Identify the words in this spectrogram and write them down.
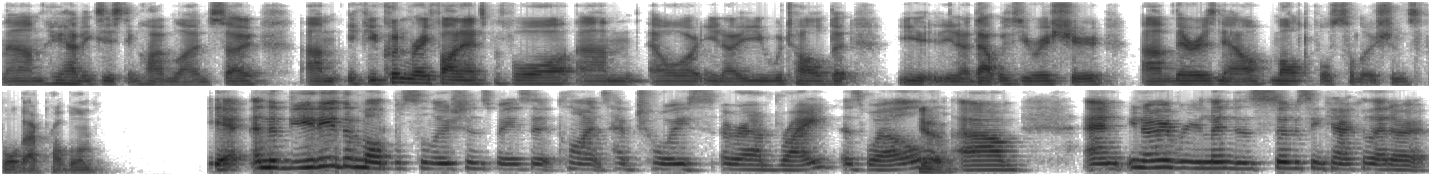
um, who have existing home loans. So um, if you couldn't refinance before, um, or you know you were told that you you know that was your issue, um, there is now multiple solutions for that problem. Yeah, and the beauty of the multiple solutions means that clients have choice around rate as well. Yeah. Um, and you know, every lender's servicing calculator,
